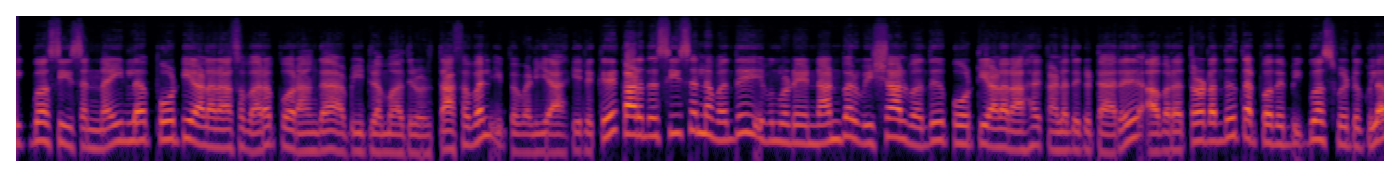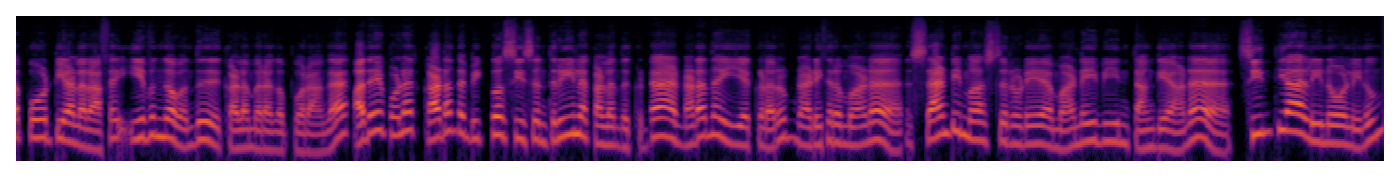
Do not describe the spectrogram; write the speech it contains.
பிக் பாஸ் சீசன் நைன்ல போட்டியாளராக வரப்போறாங்க அப்படின்ற மாதிரி ஒரு தகவல் இப்ப வெளியாகி இருக்கு. கடந்த சீசன்ல வந்து இவங்களுடைய நண்பர் விஷால் வந்து போட்டியாளராக கலந்துகிட்டாரு. அவரை தொடர்ந்து தற்போது பிக் பாஸ் வீட்டுக்குள்ள போட்டியாளராக இவங்க வந்து களமிறங்க போறாங்க. அதே போல கடந்த பிக் பாஸ் சீசன் த்ரீல கலந்துகிட்ட நடன இயக்குனரும் நடிகருமான சாண்டி மாஸ்டருடைய மனைவியின் தங்கையான சிந்தியா லினோலினும்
